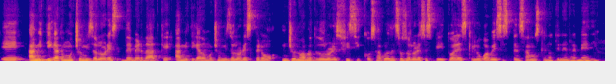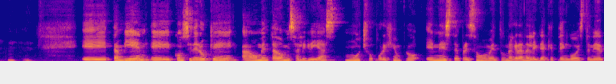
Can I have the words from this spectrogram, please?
Eh, ha mitigado mucho mis dolores, de verdad que ha mitigado mucho mis dolores, pero yo no hablo de dolores físicos, hablo de esos dolores espirituales que luego a veces pensamos que no tienen remedio. Eh, también eh, considero que ha aumentado mis alegrías mucho. Por ejemplo, en este preciso momento, una gran alegría que tengo es tener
